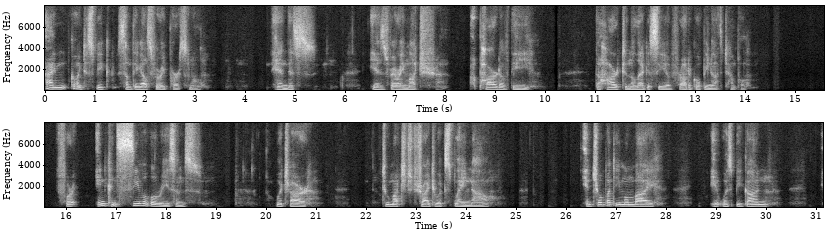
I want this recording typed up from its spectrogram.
I'm going to speak something else very personal. And this is very much a part of the, the heart and the legacy of Radha Gopinath Temple. For inconceivable reasons, which are too much to try to explain now. In Chowpatty, Mumbai, it was begun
